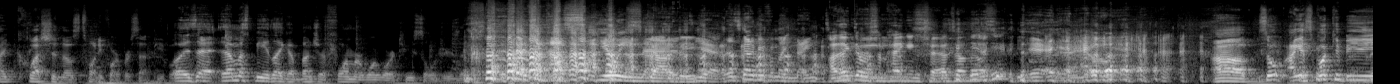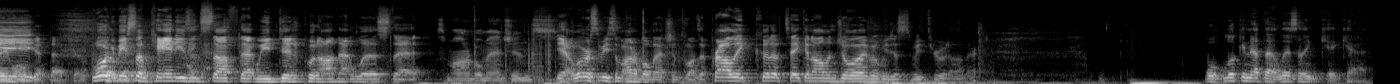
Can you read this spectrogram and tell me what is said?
I question those twenty four percent people. Well, is that that must be like a bunch of former World War II soldiers. That's somehow skewing that. gotta be. Yeah, that's got to be from like 19. I think there were some hanging chads on those. All Um, so I guess what could be They won't get that joke. what could be some candies and stuff that we didn't put on that list that Some honorable mentions. yeah, what were to be some honorable mentions ones that probably could have taken almond joy, but we just we threw it on there. Well, looking at that list, I think Kit Kat.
